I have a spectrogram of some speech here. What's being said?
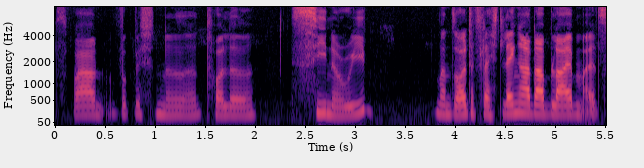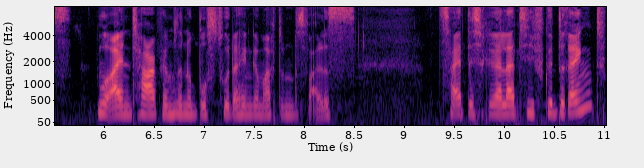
es war wirklich eine tolle Scenery. Man sollte vielleicht länger da bleiben als nur einen Tag. Wir haben so eine Bustour dahin gemacht und das war alles zeitlich relativ gedrängt.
